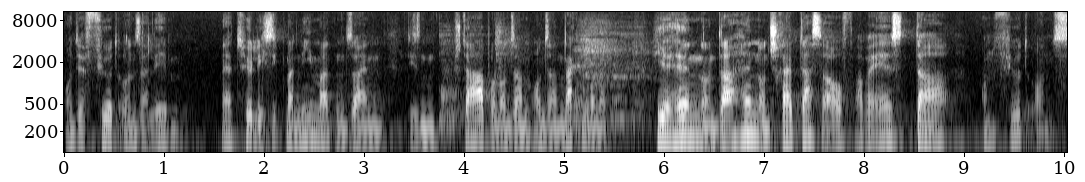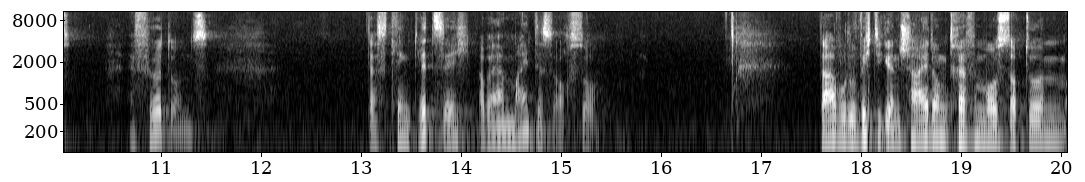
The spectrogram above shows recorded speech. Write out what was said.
und er führt unser Leben. Natürlich sieht man niemanden seinen, diesen Stab und unseren, unseren Nacken hier hin und dahin und schreibt das auf, aber er ist da und führt uns. Er führt uns Das klingt witzig, aber er meint es auch so. Da, wo du wichtige Entscheidungen treffen musst, ob du im,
